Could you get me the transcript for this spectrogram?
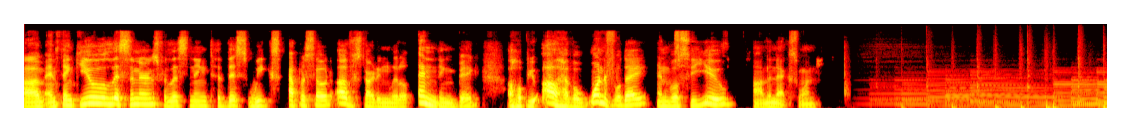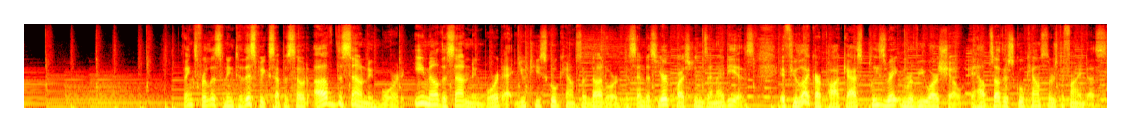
Um, and thank you, listeners, for listening to this week's episode of Starting Little, Ending Big. I hope you all have a wonderful day, and we'll see you on the next one. Thanks for listening to this week's episode of The Sounding Board. Email the sounding board at utschoolcounselor.org to send us your questions and ideas. If you like our podcast, please rate and review our show. It helps other school counselors to find us.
